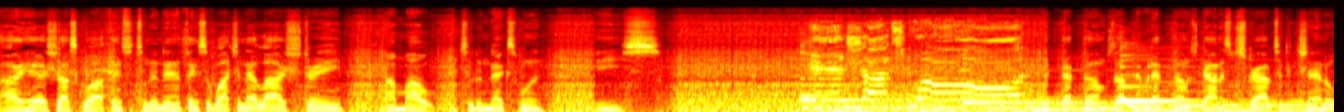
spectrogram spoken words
All right, Headshot Squad. Thanks for tuning in. Thanks for watching that live stream. I'm out. Until the next one. Peace. Headshot Squad. Click that thumbs up, never that thumbs down, and subscribe to the channel.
